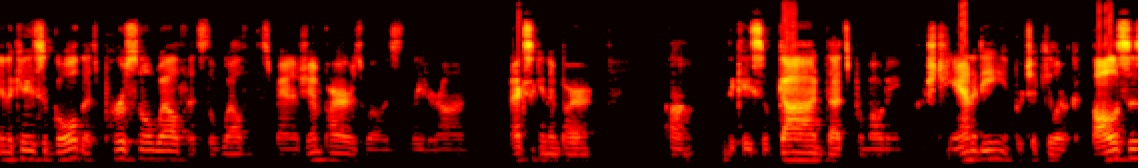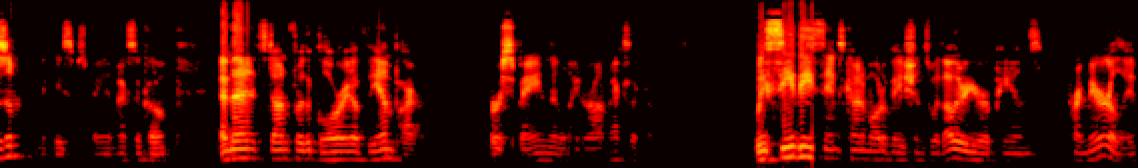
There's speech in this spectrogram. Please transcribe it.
in the case of gold, that's personal wealth. That's the wealth of the Spanish Empire as well as later on the Mexican Empire. Uh, in the case of God, that's promoting Christianity, in particular Catholicism, in the case of Spain and Mexico. And then it's done for the glory of the empire, first Spain, then later on Mexico. We see these same kind of motivations with other Europeans, primarily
